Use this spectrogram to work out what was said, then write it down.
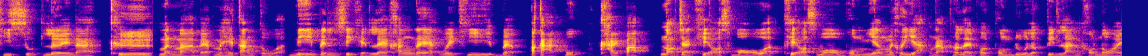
ที่สุดเลยนะ คือมันมาแบบไม่ให้ตั้งตัว นี่เป็น Secret Lair ครั้งแรกเว้ยที่แบบประกาศปุ๊บขายปับ๊บนอกจาก Chaos Ball อะ Chaos Ball ผมยังไม่ค่อยอยากนับเท่าไหร่เพราะผมดูแล้วปิดรันเขาน้อย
